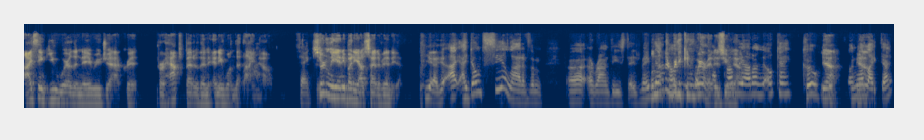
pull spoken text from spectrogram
I think you wear the Nehru jacket perhaps better than anyone that I know. Thank you. Certainly anybody outside of India. Yeah, I, I don't see a lot of them uh, around these days. Maybe well, not everybody can wear it, I'm as you know. Out on the, okay, cool. Yeah, cool. I mean, yeah. I like that.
